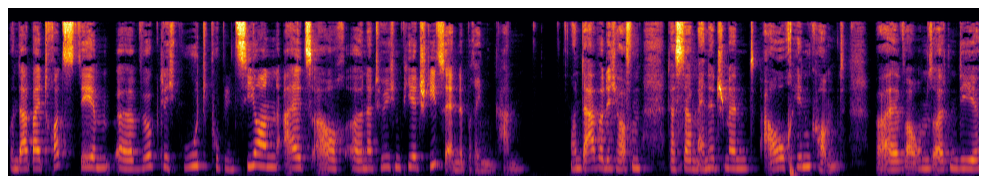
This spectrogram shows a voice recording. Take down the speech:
und dabei trotzdem äh, wirklich gut publizieren als auch äh, natürlich ein PhD zu Ende bringen kann. Und da würde ich hoffen, dass da Management auch hinkommt, weil warum sollten die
